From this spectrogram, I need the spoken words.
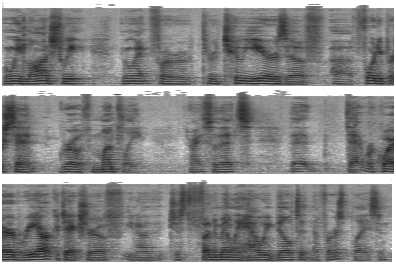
when we launched we we went for through two years of uh, 40% growth monthly right? So that's that that required re-architecture of you know just fundamentally how we built it in the first place. And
